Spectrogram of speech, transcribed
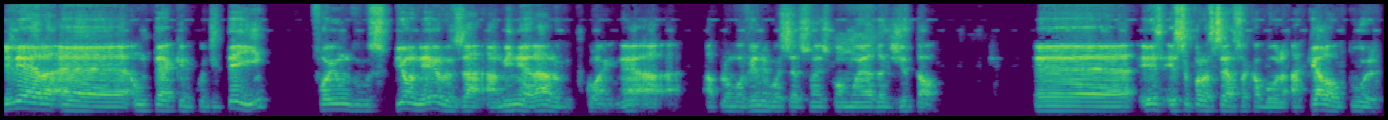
Ele era é, um técnico de TI, foi um dos pioneiros a, a minerar o Bitcoin, né, a, a, promover negociações com a moeda digital. É, esse processo acabou, naquela altura,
